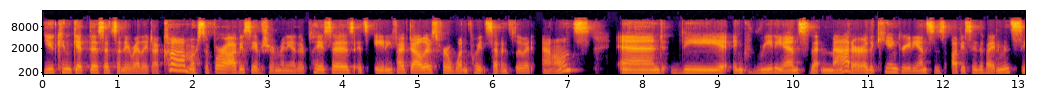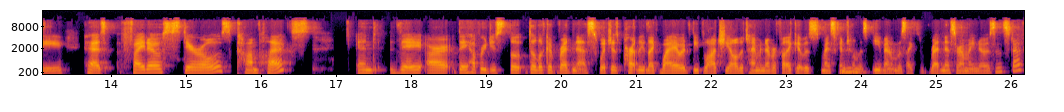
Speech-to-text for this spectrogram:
You can get this at sundayriley.com or Sephora. Obviously, I'm sure many other places. It's $85 for a 1.7 fluid ounce. And the ingredients that matter, the key ingredients is obviously the vitamin C. It has phytosterols complex, and they are they help reduce the, the, look of redness which is partly like why i would be blotchy all the time and never felt like it was my skin tone mm-hmm. was even it was like redness around my nose and stuff.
